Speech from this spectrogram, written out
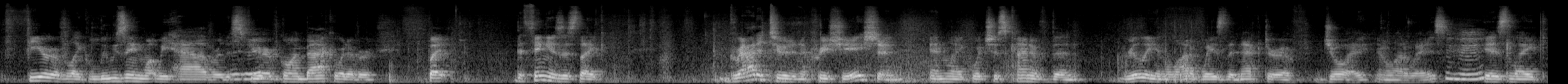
fear of like losing what we have, or this fear of going back, or whatever. But the thing is, is like gratitude and appreciation, and like which is kind of the really in a lot of ways the nectar of joy in a lot of ways is like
